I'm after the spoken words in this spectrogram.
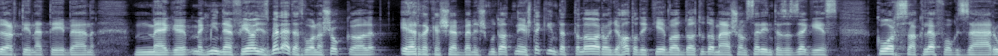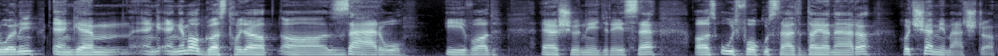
történetében, meg, meg mindenféle, hogy ezt be lehetett volna sokkal érdekesebben is mutatni, és tekintettel arra, hogy a hatodik évaddal tudomásom szerint ez az egész korszak le fog zárulni, engem, engem aggaszt, hogy a, a záró évad első négy része az úgy fókuszált Diana-ra, hogy semmi másra.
